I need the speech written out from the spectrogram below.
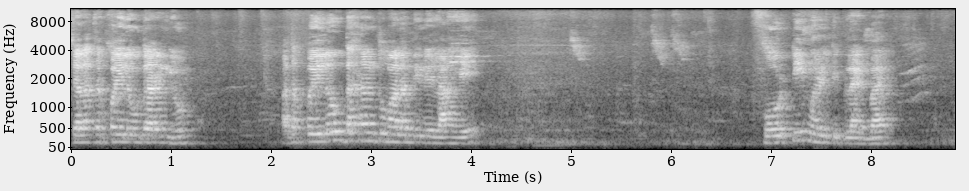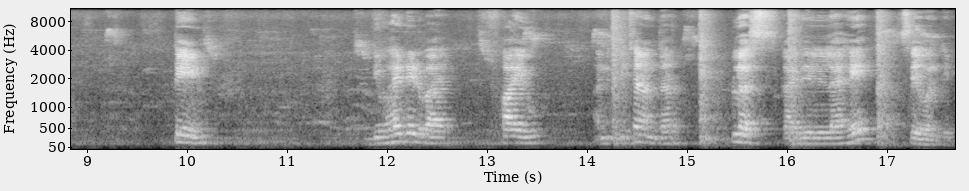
चला तर पहिलं उदाहरण घेऊ. आता पहिलं उदाहरण तुम्हाला दिलेलं आहे. Forty multiplied by ten divided by five आणि त्याच्यानंतर प्लस काय दिलेलं आहे? सेवन्टी.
